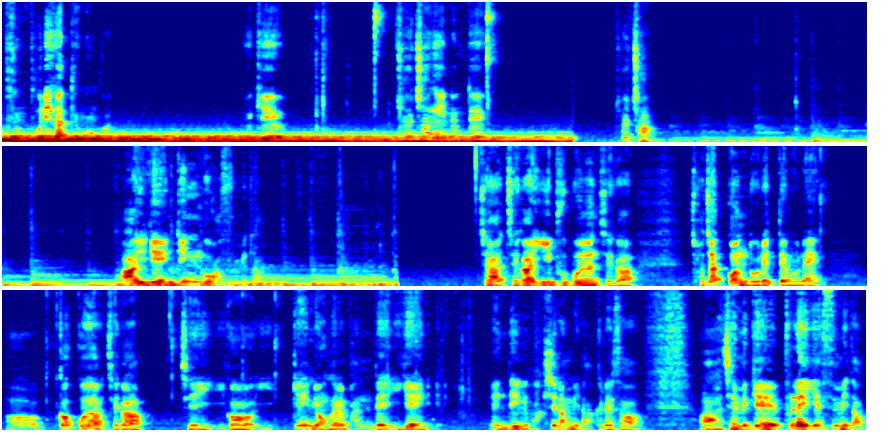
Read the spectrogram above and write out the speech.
무슨 뿌리 같은 건가? 여기 철창이 있는데 철창. 아 이게 엔딩인 것 같습니다. 자, 제가 이 부분은 제가 저작권 노래 때문에 어, 껐고요. 제가 제 이거 이 게임 영상을 봤는데 이게 엔딩이 확실합니다. 그래서 아, 재밌게 플레이했습니다.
